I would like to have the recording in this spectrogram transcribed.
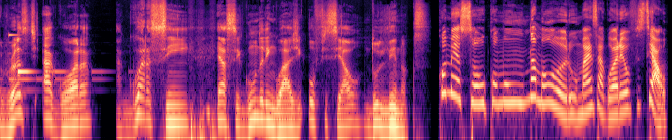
Rust agora, agora sim, é a segunda linguagem oficial do Linux. Começou como um namoro, mas agora é oficial.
